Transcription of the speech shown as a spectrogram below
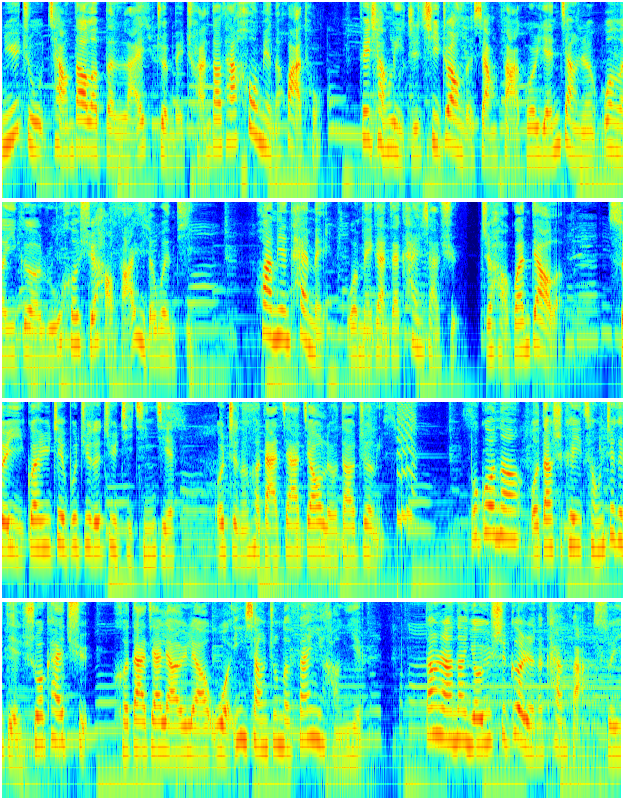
女主抢到了本来准备传到她后面的话筒，非常理直气壮地向法国演讲人问了一个如何学好法语的问题。画面太美，我没敢再看下去，只好关掉了。所以关于这部剧的具体情节，我只能和大家交流到这里。不过呢，我倒是可以从这个点说开去，和大家聊一聊我印象中的翻译行业。当然呢，由于是个人的看法，所以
